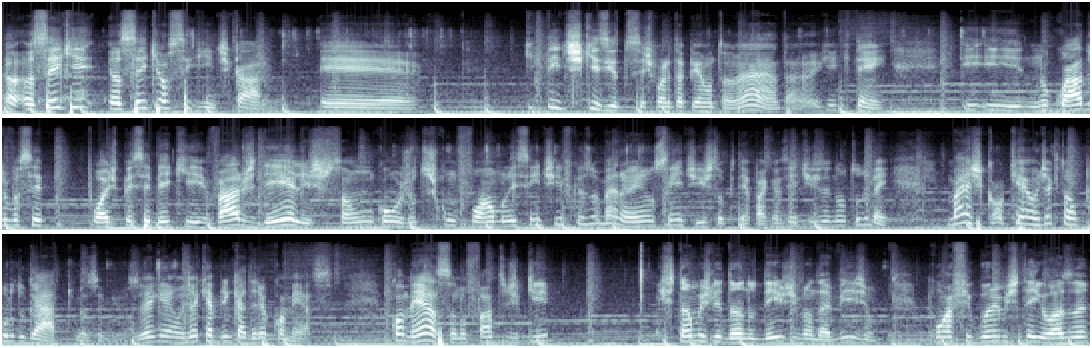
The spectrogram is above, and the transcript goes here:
Eu, eu, sei que, eu sei que é o seguinte, cara. É. O que, que tem de esquisito? Vocês podem estar perguntando. Ah, tá. O que, que tem? E, e, no quadro você pode perceber que vários deles são conjuntos com fórmulas científicas. O Homem-Aranha é um cientista, o Peter Parker é um cientista, então tudo bem. Mas qual é, onde é que está o pulo do gato, meus amigos? Onde é, que, onde é que a brincadeira começa? Começa no fato de que estamos lidando desde WandaVision com a figura misteriosa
